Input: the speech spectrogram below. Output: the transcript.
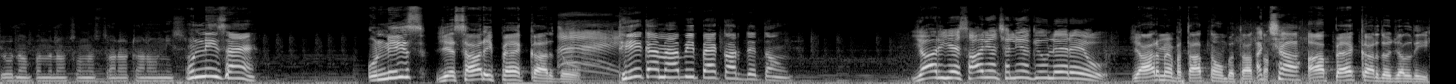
चौदह पंद्रह सोलह सत्रह अठारह उन्नीस। उन्नीस हैं। उन्नीस? ये सारी पैक कर दो। ठीक है मैं अभी पैक कर देता हूँ। यार ये सारियाँ छलियाँ क्यों ले रहे हो? यार मैं बताता हूँ बताता हूँ। अच्छा। आप पैक कर दो जल्दी।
